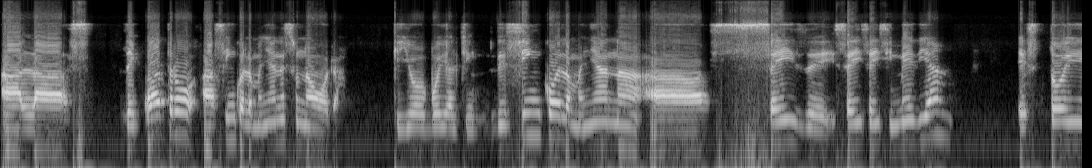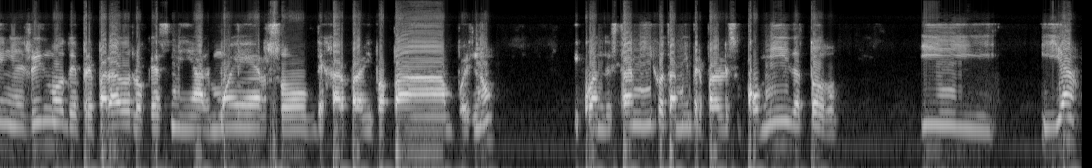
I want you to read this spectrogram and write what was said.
A las de 4 a 5 de la mañana es una hora que yo voy al gym. De 5 de la mañana a 6, de 6, 6 y media estoy en el ritmo de preparar lo que es mi almuerzo, dejar para mi papá, pues no. Y cuando está mi hijo también prepararle su comida, todo. Y, ya,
